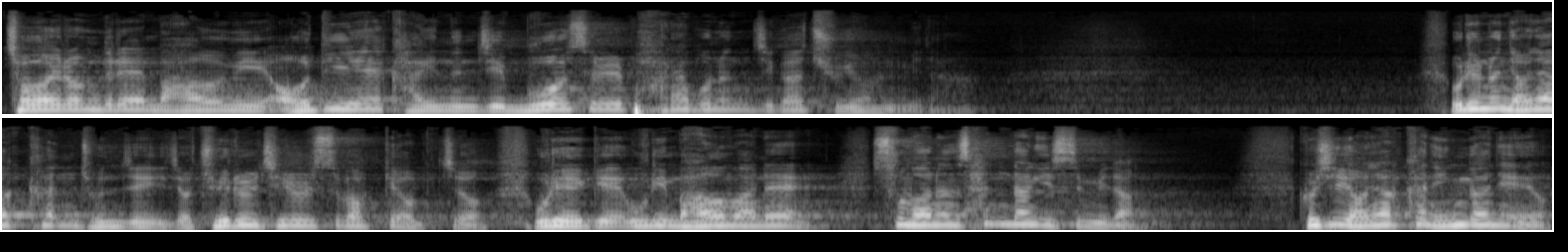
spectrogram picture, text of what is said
저와 여러분들의 마음이 어디에 가 있는지 무엇을 바라보는지가 중요합니다. 우리는 연약한 존재이죠. 죄를 지을 수밖에 없죠. 우리에게 우리 마음 안에 수많은 산당이 있습니다. 그것이 연약한 인간이에요.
